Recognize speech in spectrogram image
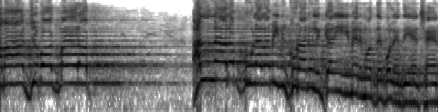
আমার যুবক মায়েরা, আল্লাহ রব্বুল আলামিন কুরআনুল কারীমের মধ্যে বলে দিয়েছেন,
